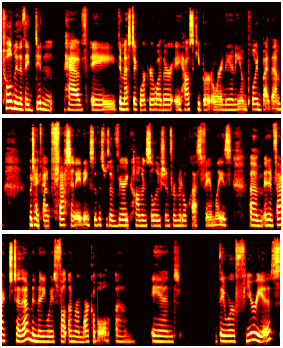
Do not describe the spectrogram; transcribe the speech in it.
told me that they didn't have a domestic worker, whether a housekeeper or a nanny employed by them, which I found fascinating. So this was a very common solution for middle class families, um, and in fact, to them, in many ways, felt unremarkable. Um, and they were furious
